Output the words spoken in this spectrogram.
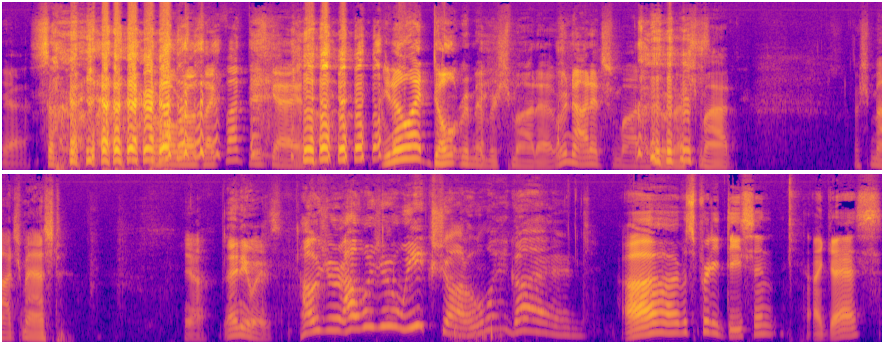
yeah. So The whole like, fuck this guy. You know what? Don't remember Schmada. We're not at Schmada doing our Schmad. Our Schmad smashed. Yeah. Anyways, how was your how was your week, Sean? Oh my god. uh, it was pretty decent, I guess.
